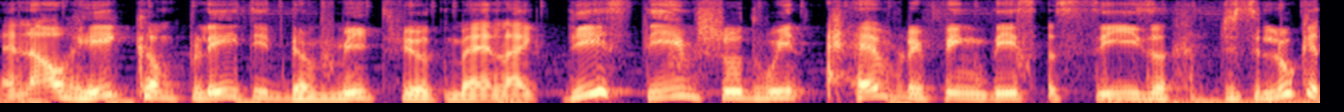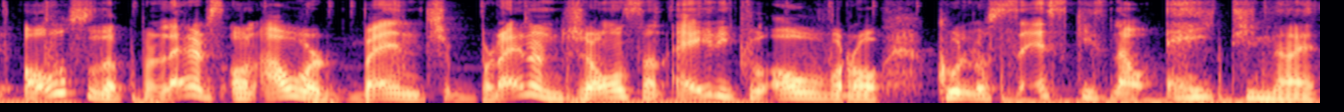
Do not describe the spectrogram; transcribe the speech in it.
and now he completed the midfield man. Like this team should win everything this season. Just look at also the players on our bench. Brennan Johnson 82 overall. Kulusevski is now 89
